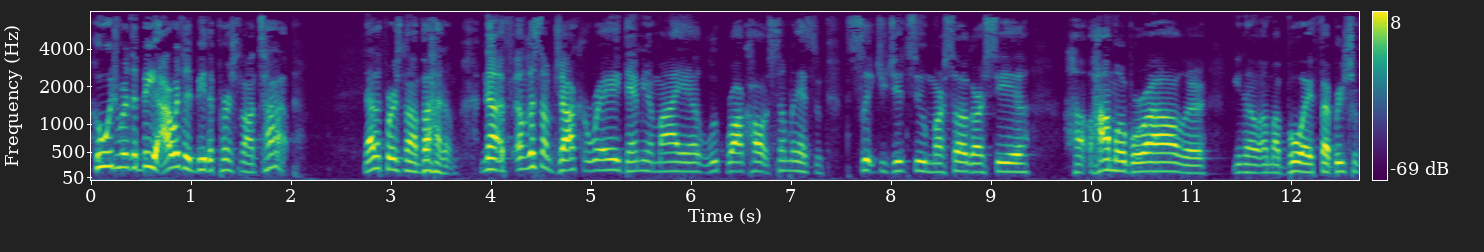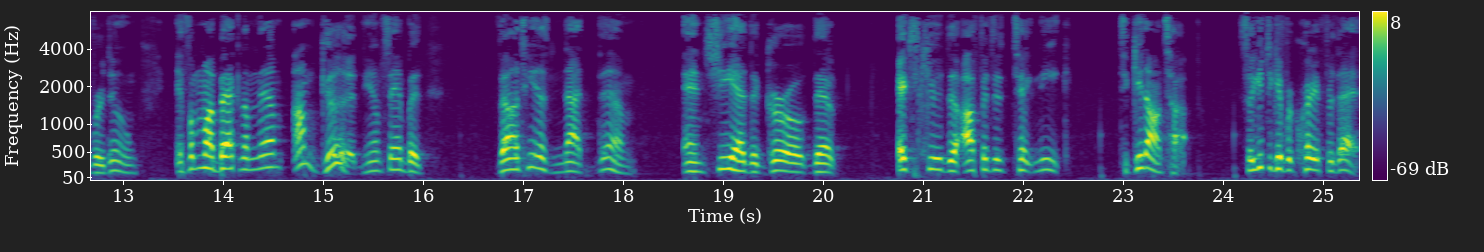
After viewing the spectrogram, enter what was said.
Who would you rather be? I'd rather be the person on top not the person on bottom. Now, if, unless I'm Jacare, Demian Maia, Luke Rockhold, somebody has some slick jujitsu, Marcel Garcia, Hamo Baral, or, you know, uh, my boy Fabricio Werdum, if I'm on my back and I'm them, I'm good. You know what I'm saying? But Valentina's not them. And she had the girl that executed the offensive technique to get on top. So you have to give her credit for that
